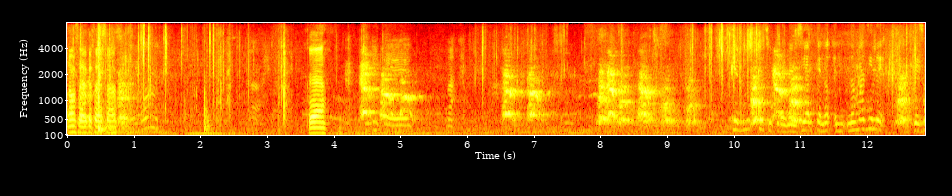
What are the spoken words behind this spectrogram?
Vamos a ver qué tal están. que, busque su credencial, que no, nomás dile que, se-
